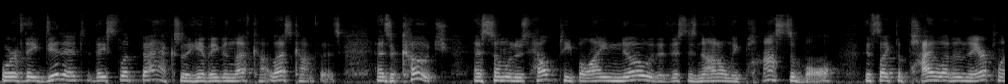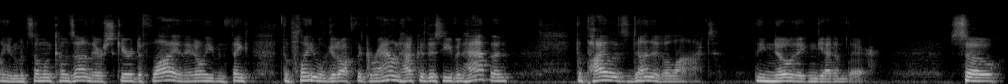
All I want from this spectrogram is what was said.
Or if they did it, they slip back, so they have even less confidence. As a coach, as someone who's helped people, I know that this is not only possible, it's like the pilot in an airplane. When someone comes on, they're scared to fly and they don't even think the plane will get off the ground. How could this even happen? The pilot's done it a lot. They know they can get them there. So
